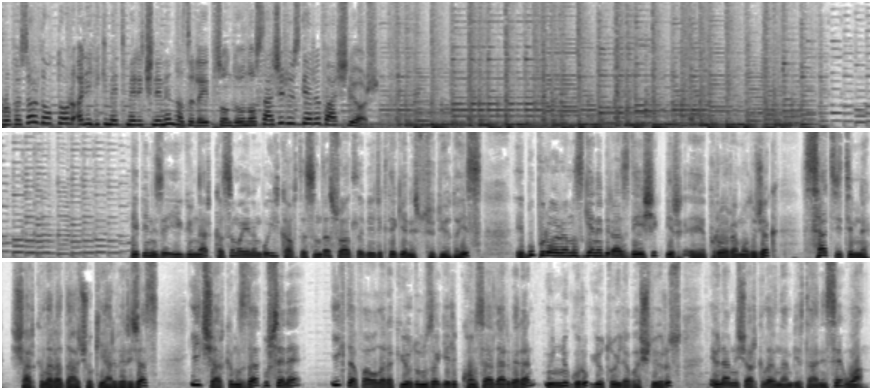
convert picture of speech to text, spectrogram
Profesör Doktor Ali Hikmet Meriçli'nin hazırlayıp sunduğu Nostalji Rüzgarı başlıyor. Hepinize iyi günler. Kasım ayının bu ilk haftasında Suat'la birlikte gene stüdyodayız. E, bu programımız gene biraz değişik bir e, program olacak. Sert ritimli şarkılara daha çok yer vereceğiz. İlk şarkımızda bu sene ilk defa olarak yurdumuza gelip konserler veren ünlü grup YouTube ile başlıyoruz. Önemli şarkılarından bir tanesi One.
